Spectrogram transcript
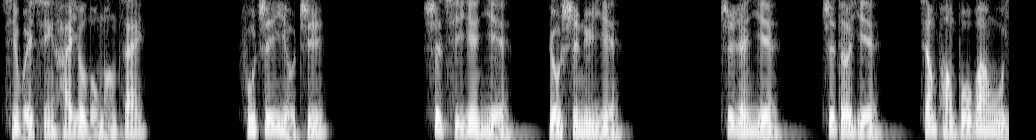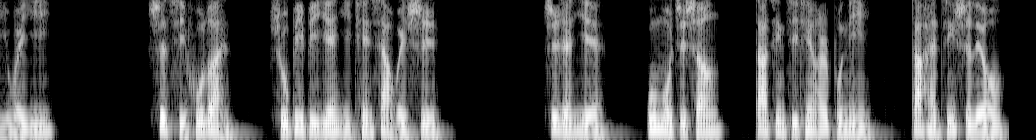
岂为形骸有龙芒哉？夫之亦有之，是其言也，由使女也，知人也，知德也，将磅礴万物以为一，视其乎乱，孰必必焉以天下为事？知人也，物莫之伤，大径击天而不逆，大旱经石流，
